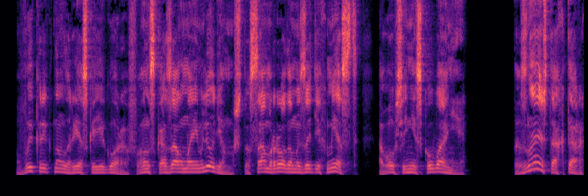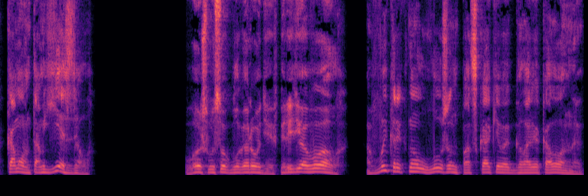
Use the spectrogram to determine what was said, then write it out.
— выкрикнул резко Егоров. «Он сказал моим людям, что сам родом из этих мест, а вовсе не с Кубани. Ты знаешь, Тахтар, к кому он там ездил?» «Ваш высокоблагородие, впереди овал!» — выкрикнул Лужин, подскакивая к голове колонны.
